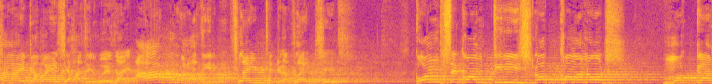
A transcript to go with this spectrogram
খানায় কাবায় এসে হাজির হয়ে যায়। আর কোনো হাজির ফ্লাইট থাকে না ফ্লাইট শেষ। কমসে কম তিরিশ লক্ষ মানুষ মক্কার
